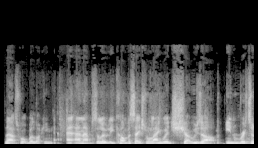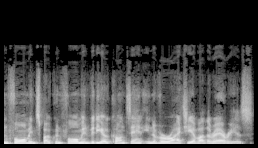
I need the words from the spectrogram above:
That's what we're looking at. And absolutely, conversational language shows up in written form, in spoken form, in video content, in a variety of other areas.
